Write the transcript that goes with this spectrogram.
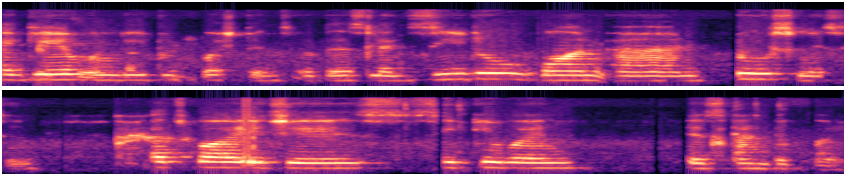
I gave only two questions. So there's like zero, one, and two is missing. That's why it is CQN is undefined.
